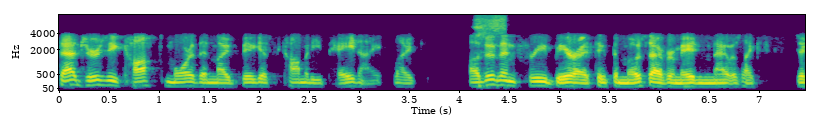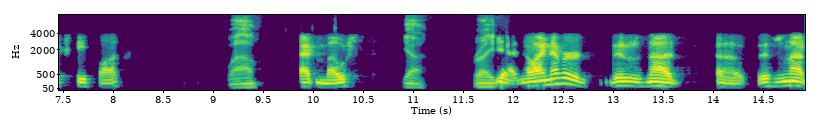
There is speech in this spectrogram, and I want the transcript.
That jersey cost more than my biggest comedy pay night. Like, other than free beer, I think the most I ever made in a night was like sixty bucks Wow. at most. Right. Yeah, no, I never. This was not. Uh, this was not.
